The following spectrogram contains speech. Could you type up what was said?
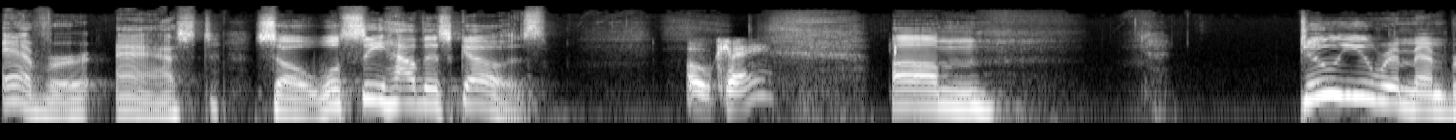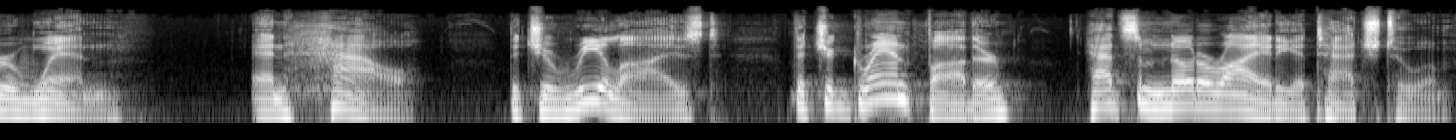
ever asked. So we'll see how this goes. Okay. Um, Do you remember when and how that you realized that your grandfather had some notoriety attached to him?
